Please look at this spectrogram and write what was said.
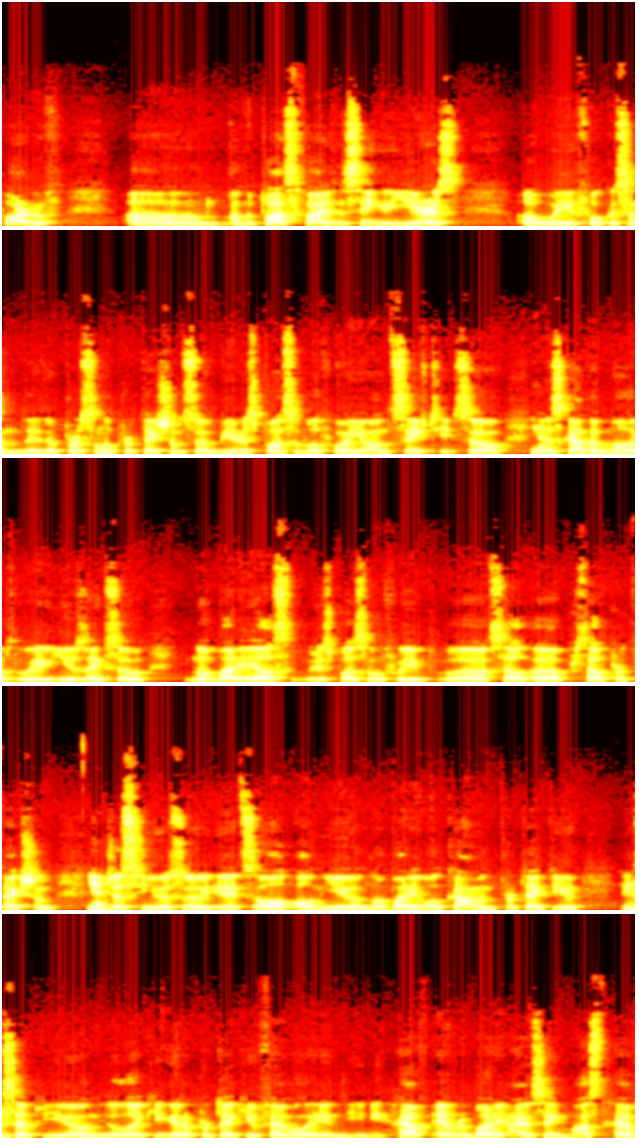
part of um, on the past five to six years uh, we focus on the, the personal protection. So be responsible for your own safety. So Yeah. this kind of mode we're using. So nobody else responsible for your uh, self uh, self protection. Yeah. Just you. So it's all on you. Nobody will come and protect you Mm. except you. And you like you gotta protect your family. And you have everybody. I think must have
